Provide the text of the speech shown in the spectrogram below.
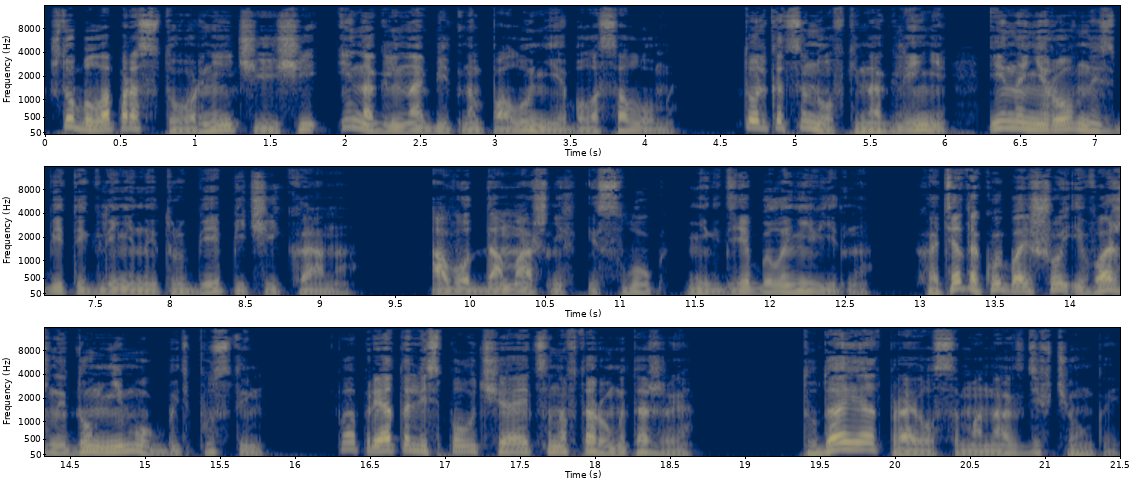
что была просторнее, чище и на глинобитном полу не было соломы. Только циновки на глине и на неровной сбитой глиняной трубе печи кана. А вот домашних и слуг нигде было не видно. Хотя такой большой и важный дом не мог быть пустым. Попрятались, получается, на втором этаже. Туда и отправился монах с девчонкой.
